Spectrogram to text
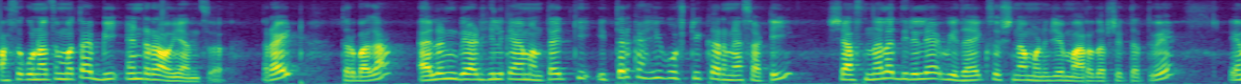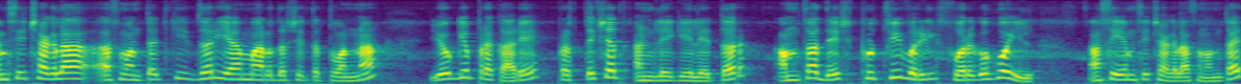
असं कोणाचं मत आहे? बी एन राव यांचं. राईट तर बघा ॲलन ग्लॅड हिल काय म्हणतायत की इतर काही गोष्टी करण्यासाठी शासनाला दिलेल्या विधायक सूचना म्हणजे मार्गदर्शक तत्वे. एम सी छागला असं म्हणतात की जर या मार्गदर्शक तत्वांना योग्य प्रकारे प्रत्यक्षात आणले गेले तर आमचा देश पृथ्वीवरील स्वर्ग होईल असे एम सी छागला असं म्हणतायत.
